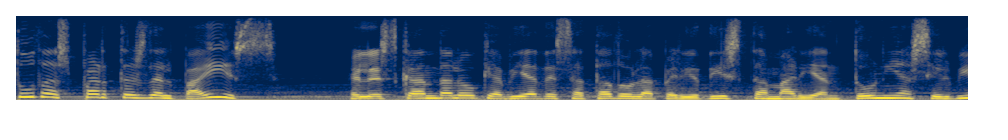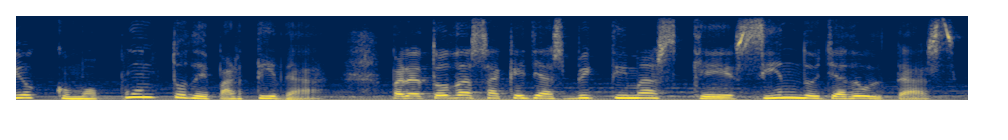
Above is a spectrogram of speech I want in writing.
todas partes del país. El escándalo que había desatado la periodista María Antonia sirvió como punto de partida para todas aquellas víctimas que, siendo ya adultas,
